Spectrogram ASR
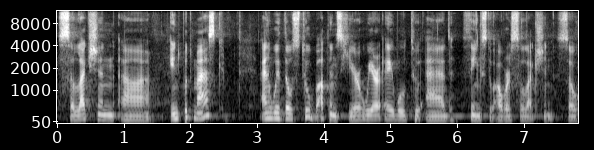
selection uh, input mask. And with those two buttons here, we are able to add things to our selection. So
